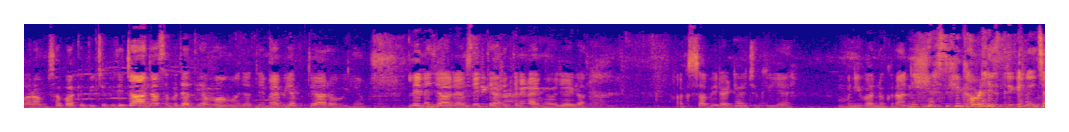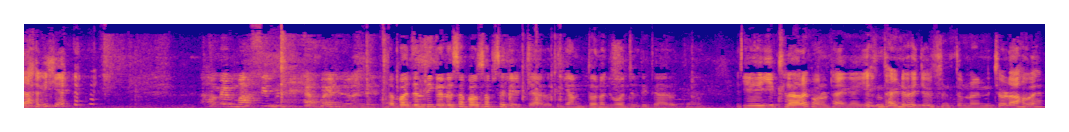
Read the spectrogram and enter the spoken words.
और हम सबा के पीछे पीछे जहाँ जहाँ सब जाती है हम वहाँ आ जाते हैं। मैं भी अब तैयार हो गई हूँ। लेने जा रहे हैं देखते हैं कितने टाइम में हो जाएगा। अक्सा भी रेडी हो चुकी है। मुनीबा नुकरानी इसके कपड़े इस्त्री करने जा रही है। हमें माफ़ी सबा जल्दी करो सबा सबसे लेट तैयार होती है। हम दोनों बहुत जल्दी तैयार होते हैं। ये ये खिलारा कौन उठाएगा? ये बेड पे जो तुम लोगों ने छोड़ा हुआ है।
